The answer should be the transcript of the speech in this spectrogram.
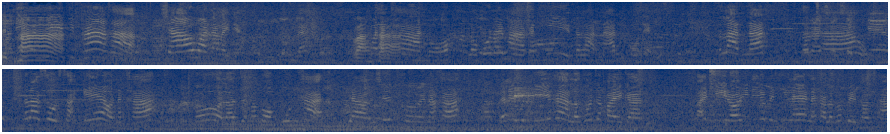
สิบห้า15ค่ะ เช้าวันอะไรเนี่ยลืมแล้ววางวันค่ะอังคารเนาะเราก็ได้มากันที่ตลาดนัดโอแดกตลาดนัดตอนเช้า ตลาดสดสระแก้วนะคะ ก็เราจะมาบอกบุญค่ะ อย่างเช่นเคยนะคะ และในวันนี้ค่ะเราก็จะไปกันหลายที่เนาะที่นี่ก็เป็นที่แรกนะคะ แล้วก็เป็นตอนเช้า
